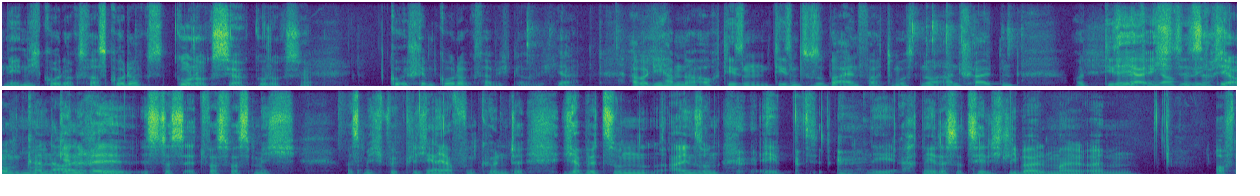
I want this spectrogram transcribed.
nee, nicht Godox. Was Godox? Godox, ja, Godox, ja. Go stimmt, Godox habe ich, glaube ich, ja. Aber die haben doch auch diesen, die sind super einfach. Du musst nur anschalten und Ja, diesen ja, Empfänger ich auf sag ja auch Kanal generell stellen. ist das etwas, was mich, was mich wirklich Ja. nerven könnte. Ich habe jetzt so ein, ein so ein, ey, nee, ach nee, das erzähle ich lieber mal ähm, auf,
